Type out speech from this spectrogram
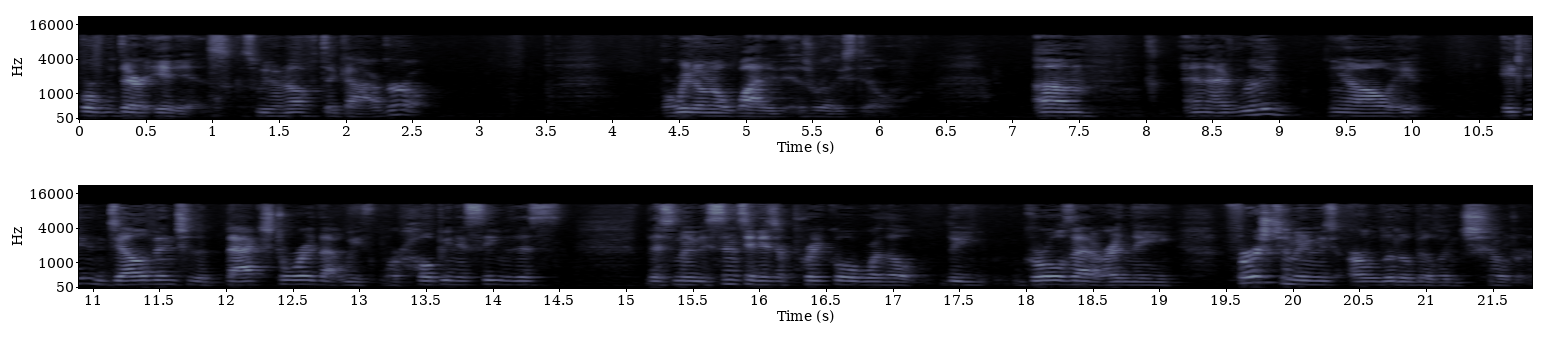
or there it is, because we don't know if it's a guy or girl, or we don't know what it is really still. Um, and I really, you know, it it didn't delve into the backstory that we were hoping to see with this this movie, since it is a prequel where the the girls that are in the first two movies are little building children.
